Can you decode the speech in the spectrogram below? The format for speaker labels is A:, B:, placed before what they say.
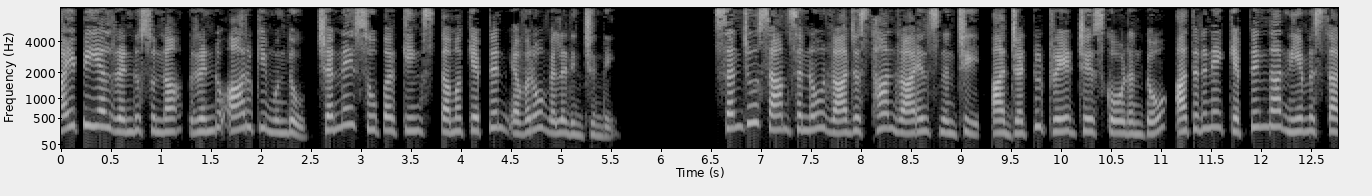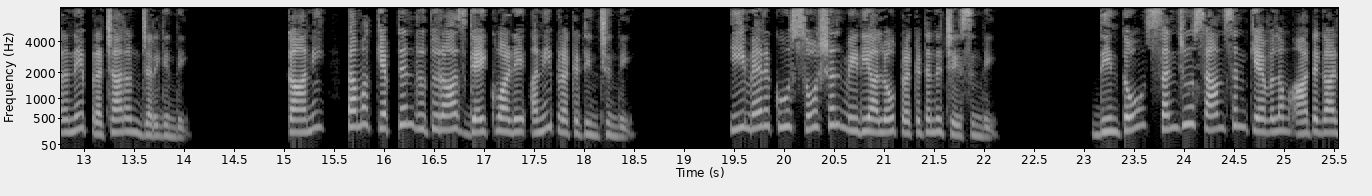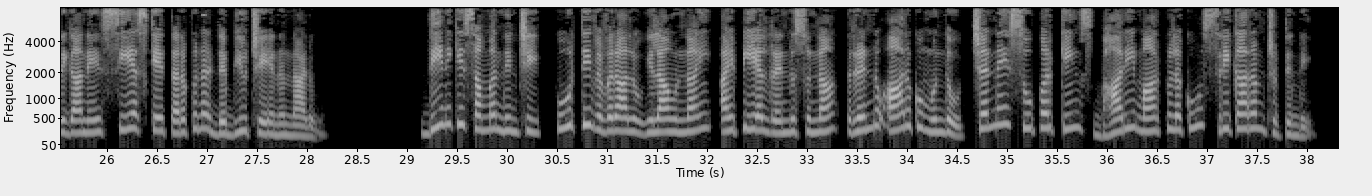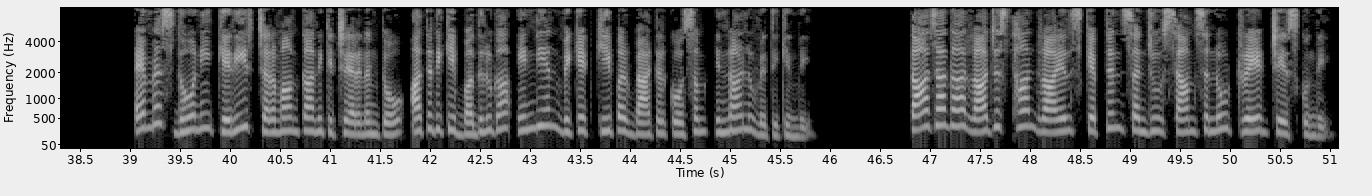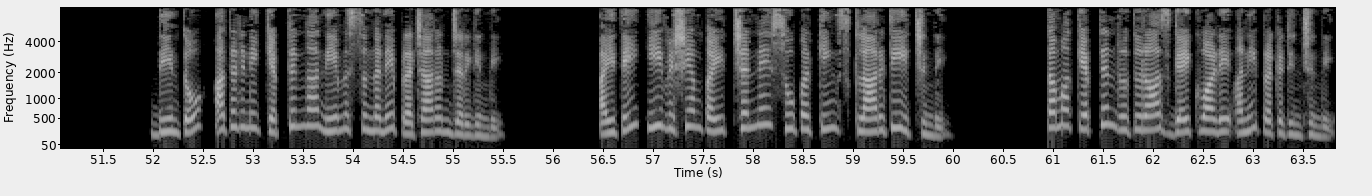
A: IPL రెండు సున్నా రెండు ఆరుకి ముందు చెన్నై సూపర్ కింగ్స్ తమ కెప్టెన్ ఎవరో వెల్లడించింది. సంజు శాంసన్ను రాజస్థాన్ రాయల్స్ నుంచి ఆ జట్టు ట్రేడ్ చేసుకోవడంతో అతడినే కెప్టెన్గా నియమిస్తారనే ప్రచారం జరిగింది. కాని తమ కెప్టెన్ రుతురాజ్ గైక్వాడే అని ప్రకటించింది. ఈ మేరకు సోషల్ మీడియాలో ప్రకటన చేసింది. దీంతో సంజు శాంసన్ కేవలం ఆటగాడిగానే సీఎస్కే తరపున డెబ్యూ చేయనున్నాడు. దీనికి సంబంధించి పూర్తి వివరాలు ఇలా ఉన్నాయి. ఐపీఎల్ రెండు సున్నా రెండు ఆరుకు ముందు చెన్నై సూపర్ కింగ్స్ భారీ మార్పులకు శ్రీకారం చుట్టింది. ఎంఎస్ ధోని కెరీర్ చరమాంకానికి చేరడంతో అతడికి బదులుగా ఇండియన్ వికెట్ కీపర్ బ్యాటర్ కోసం ఇన్నాళ్ళు వెతికింది. తాజాగా రాజస్థాన్ రాయల్స్ కెప్టెన్ సంజు శాంసన్ను ట్రేడ్ చేసుకుంది. దీంతో అతడిని కెప్టెన్గా నియమిస్తుందనే ప్రచారం జరిగింది. అయితే ఈ విషయంపై చెన్నై సూపర్ కింగ్స్ క్లారిటీ ఇచ్చింది. తమ కెప్టెన్ రుతురాజ్ గైక్వాడే అని ప్రకటించింది.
